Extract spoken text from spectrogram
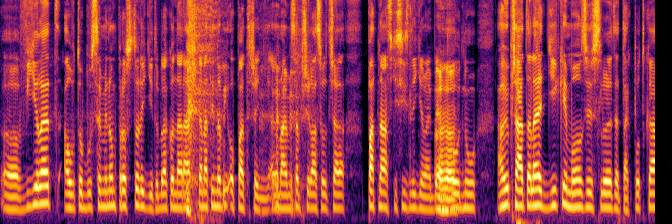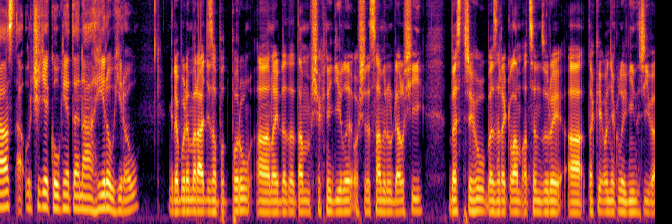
uh, výlet autobusem jenom pro 100 lidí, to byla jako narážka na ty nové opatření. A normálně mi se přihlásilo třeba 15 tisíc lidí normálně během Aha. dvou dnů. Ahoj přátelé, díky moc, že sledujete tak podcast a určitě koukněte na Hero Hero. kde budeme rádi za podporu a najdete tam všechny díly o 60 minut další, bez střihu, bez reklam a cenzury a taky o několik dní dříve.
